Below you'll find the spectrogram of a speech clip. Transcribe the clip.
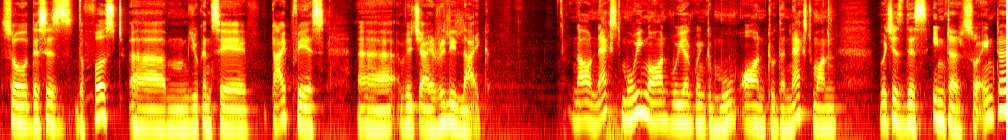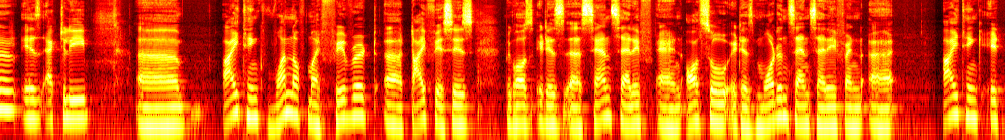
so this is the first um, you can say typeface uh, which I really like. Now next moving on we are going to move on to the next one which is this inter. So inter is actually uh, I think one of my favorite uh, typefaces because it is uh, sans serif and also it is modern sans serif and uh, I think it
